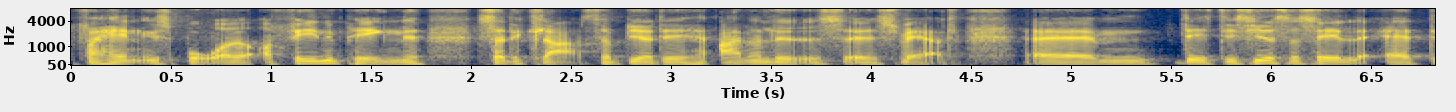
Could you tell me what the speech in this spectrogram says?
forhandlingsbordet og finde pengene, så er det klart, så bliver det anderledes øh, svært. Øhm, det, det siger sig selv, at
